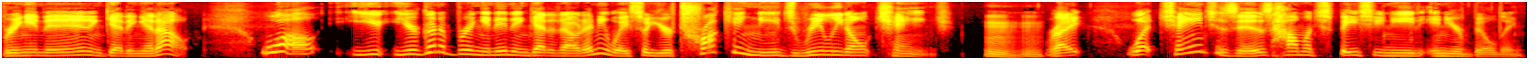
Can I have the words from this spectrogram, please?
bringing it in and getting it out. Well, you, are going to bring it in and get it out anyway. So your trucking needs really don't change, mm-hmm. right? What changes is how much space you need in your building.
